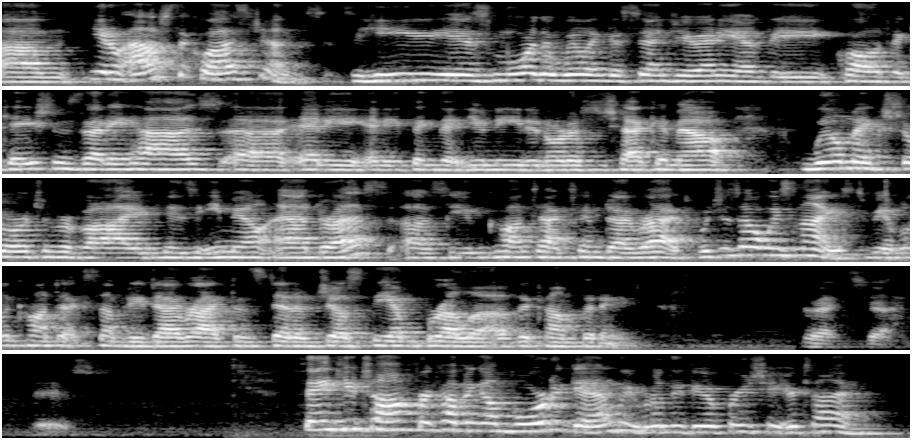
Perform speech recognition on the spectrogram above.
Um, you know, ask the questions. He is more than willing to send you any of the qualifications that he has, uh, any anything that you need in order to check him out. We'll make sure to provide his email address uh, so you can contact him direct, which is always nice to be able to contact somebody direct instead of just the umbrella of the company. Correct, yeah, it is. Thank you, Tom, for coming on board again. We really do appreciate your time.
